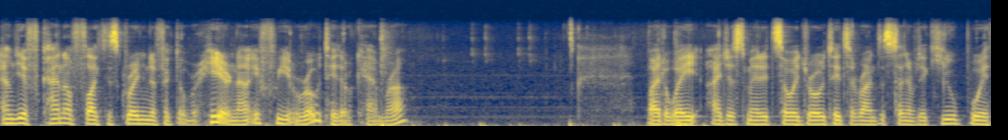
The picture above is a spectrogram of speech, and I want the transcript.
and we have kind of like this gradient effect over here. Now if we rotate our camera, by the way, I just made it so it rotates around the center of the cube with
